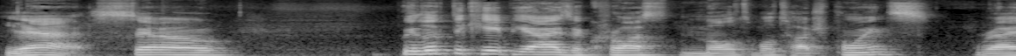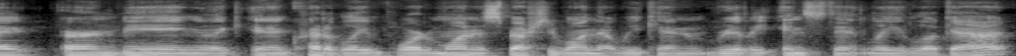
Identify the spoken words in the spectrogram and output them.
Yeah so we looked at KPIs across multiple touch points right? Earn being like an incredibly important one, especially one that we can really instantly look at.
